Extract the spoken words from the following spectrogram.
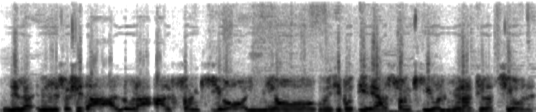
nella, nelle società, allora alzo anch'io il mio, come si può dire, alzo anch'io il mio raggio d'azione.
